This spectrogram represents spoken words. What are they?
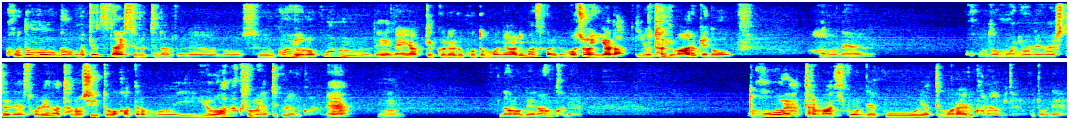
子供がお手伝いするってなるとねあのすごい喜んでねやってくれることもねありますからね。もちろん嫌だっていう時もあるけどあのね子供にお願いしてねそれが楽しいと分かったらもう言わなくてもやってくれるからね。うん、なのでなんかねどうやったら巻き込んでこうやってもらえるかなみたいなことをね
